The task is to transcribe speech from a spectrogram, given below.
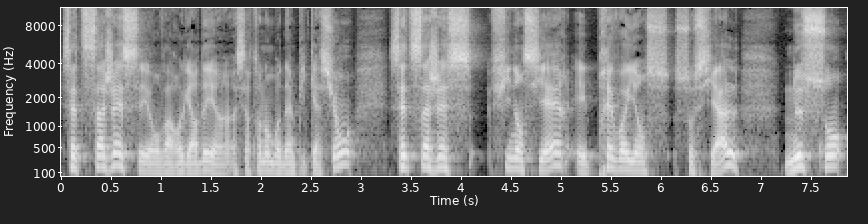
cette sagesse, et on va regarder un, certain nombre d'implications, cette sagesse financière et prévoyance sociale ne sont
